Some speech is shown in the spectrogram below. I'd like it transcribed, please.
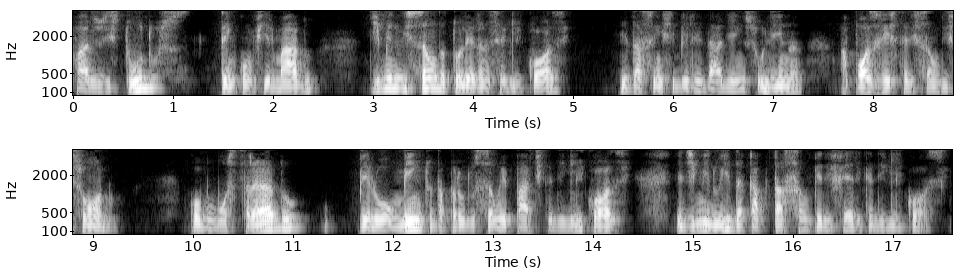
Vários estudos têm confirmado diminuição da tolerância à glicose e da sensibilidade à insulina após restrição de sono, como mostrado pelo aumento da produção hepática de glicose e diminuída captação periférica de glicose.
